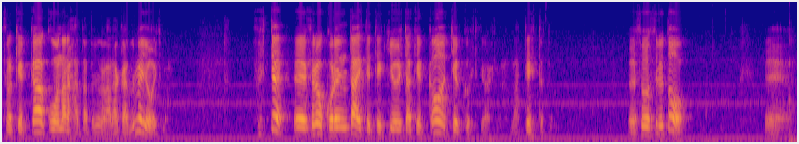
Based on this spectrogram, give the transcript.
その結果はこうなるはずだというのをあらかじめ用意します。そして、えそれをこれに対して適用した結果をチェックしてください。まあ、テストと。えそうすると、えー、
